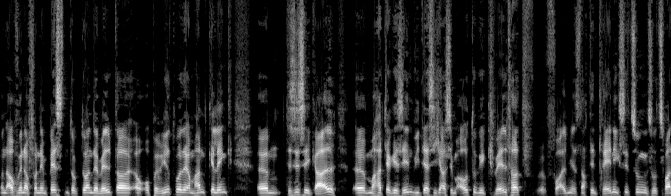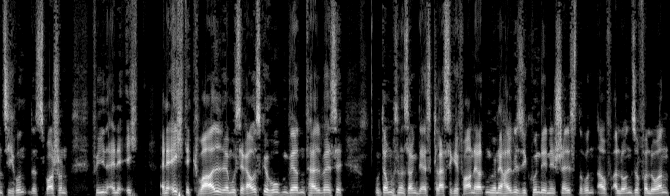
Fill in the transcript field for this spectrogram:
und auch wenn er von den besten Doktoren der Welt da äh, operiert wurde am Handgelenk. Ähm, das ist egal. Äh, man hat ja gesehen, wie der sich aus dem Auto gequält hat, vor allem jetzt nach den Trainingssitzungen, so 20 Runden. Das war schon für ihn eine echt eine echte Qual. Er musste rausgehoben werden teilweise. Und da muss man sagen, der ist klasse gefahren. Er hat nur eine halbe Sekunde in den schnellsten Runden auf Alonso verloren.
